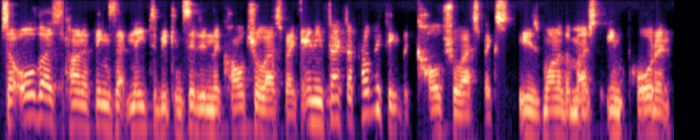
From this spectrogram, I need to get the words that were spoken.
So all those kind of things that need to be considered in the cultural aspect. And in fact, I probably think the cultural aspects is one of the most important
